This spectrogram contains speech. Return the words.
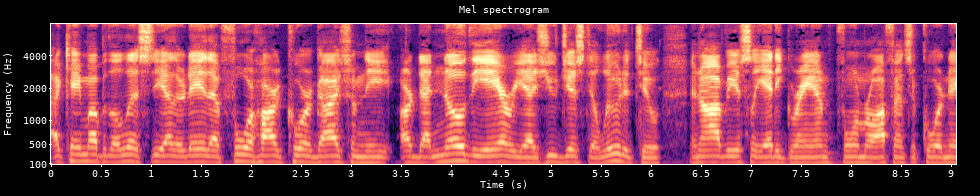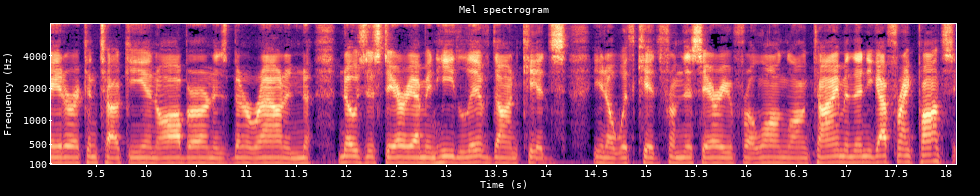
I came up with a list the other day that four hardcore guys from the or that know the area, as you just alluded to, and obviously Eddie Gran, former offensive coordinator at Kentucky and Auburn, has been around and knows this area. I mean, he lived on kids, you know, with kids from this area for a long, long time. And then you got Frank Ponce,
